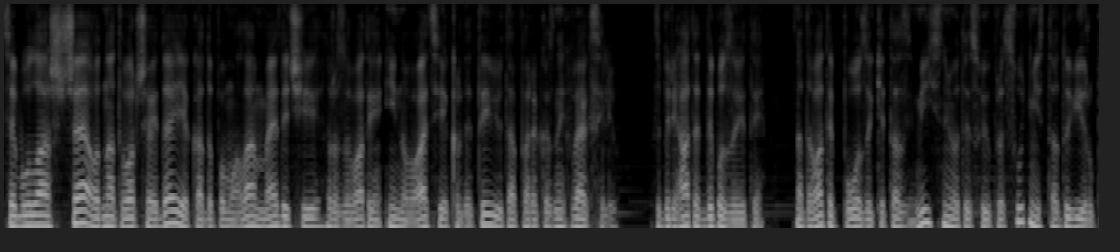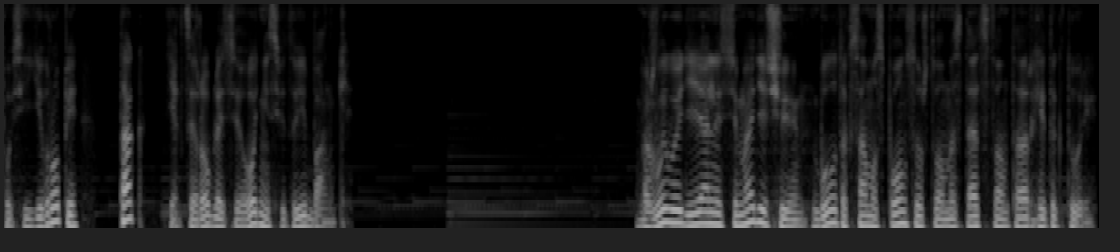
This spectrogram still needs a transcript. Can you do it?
Це була ще одна творча ідея, яка допомогла медичі розвивати інновації кредитивів та переказних векселів, зберігати депозити, надавати позики та зміцнювати свою присутність та довіру по всій Європі так, як це роблять сьогодні світові банки. Важливою діяльністю Медічі було так само спонсорство мистецтвам та архітектурі.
